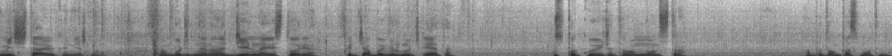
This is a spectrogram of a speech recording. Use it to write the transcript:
мечтаю, конечно. Там будет, наверное, отдельная история. Хотя бы вернуть это, успокоить этого монстра. А потом посмотрим.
